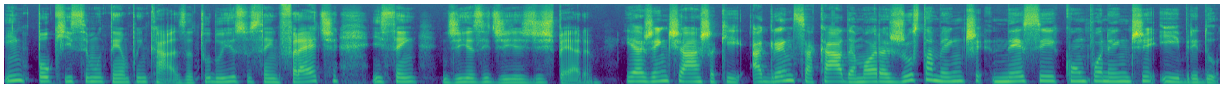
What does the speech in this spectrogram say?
em pouquíssimo tempo em casa. Tudo isso sem frete e sem dias e dias de espera. E a gente acha que a grande sacada mora justamente nesse componente híbrido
